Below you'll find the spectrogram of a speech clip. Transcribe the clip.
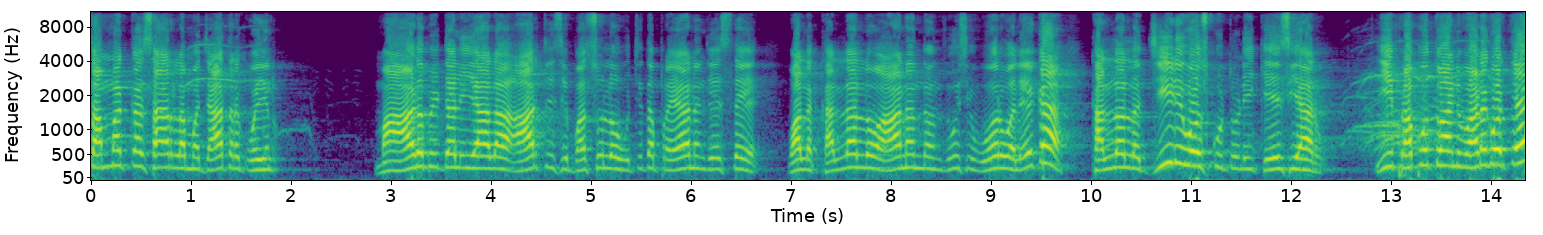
సమ్మక్క సార్లమ్మ జాతరకు పోయినరు మా ఆడబిడ్డలు ఇవాళ ఆర్టీసీ బస్సుల్లో ఉచిత ప్రయాణం చేస్తే వాళ్ళ కళ్ళల్లో ఆనందం చూసి ఓర్వలేక కళ్ళల్లో జీడి పోసుకుంటుండు ఈ కేసీఆర్. ఈ ప్రభుత్వాన్ని వడగొడితే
